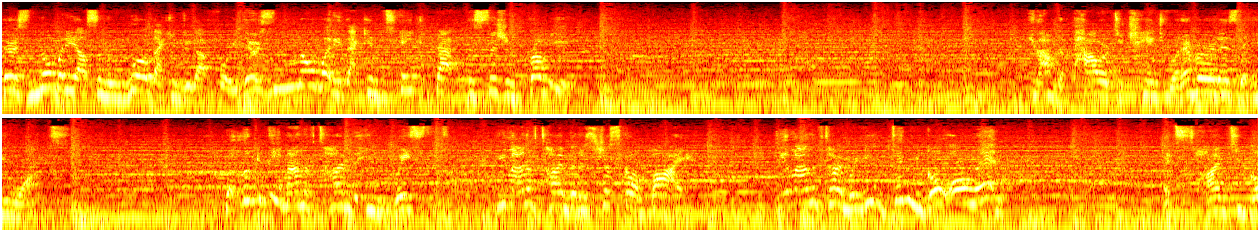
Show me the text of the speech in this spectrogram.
There is nobody else in the world that can do that for you. There is nobody that can take that decision from you. You have the power to change whatever it is that you want. But look at the amount of time that you wasted. The amount of time that has just gone by. The amount of time where you didn't go all in. It's time to go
